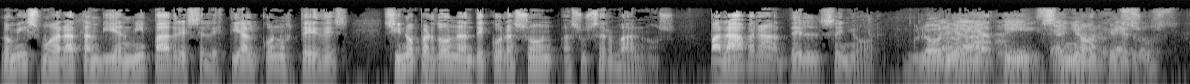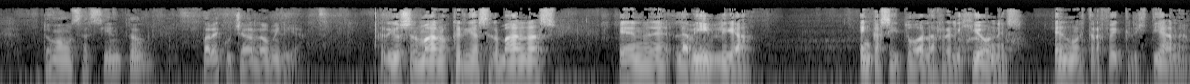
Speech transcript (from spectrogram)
Lo mismo hará también mi Padre Celestial con ustedes si no perdonan de corazón a sus hermanos. Palabra del Señor. Gloria, a ti, Señor Jesús. Tomamos asiento para escuchar la homilía. Queridos hermanos, queridas hermanas, en eh, la Biblia, en casi todas las religiones, en nuestra fe cristiana,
